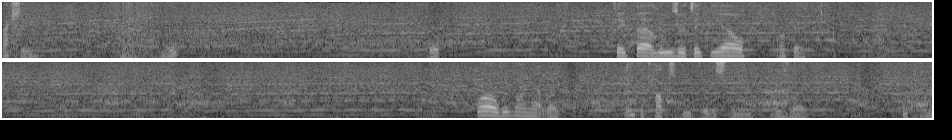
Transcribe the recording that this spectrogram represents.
Actually, nope. Yep. Take that, loser. Take the L. Okay. Whoa, we're going at like, think the top speed for this thing is like 220.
